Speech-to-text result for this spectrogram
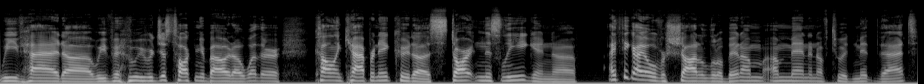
We've had uh, we've we were just talking about uh, whether Colin Kaepernick could uh, start in this league, and uh, I think I overshot a little bit. I'm I'm man enough to admit that.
